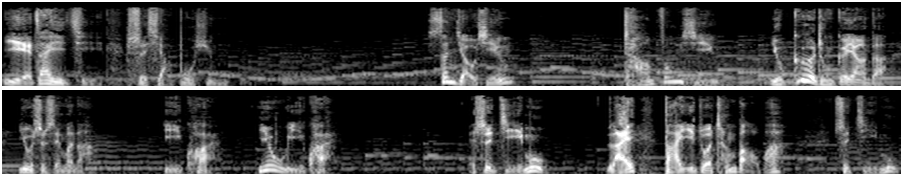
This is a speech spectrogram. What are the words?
也在一起，是小布熊。三角形、长方形，有各种各样的，又是什么呢？一块又一块，是积木。来搭一座城堡吧，是积木。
